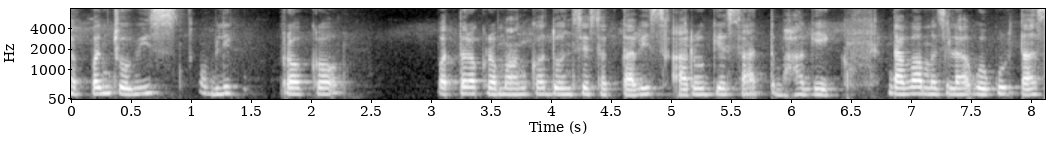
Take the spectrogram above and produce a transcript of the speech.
छप्पन चोवीस ऑब्लिक प्रक पत्र क्रमांक दोनशे सत्तावीस आरोग्य सात भाग एक. दावा मजला गोकुळतास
